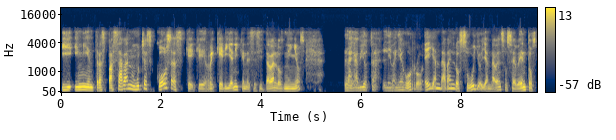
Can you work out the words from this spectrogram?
Y, mientras pasaban muchas cosas que, que requerían y que necesitaban los niños, la gaviota le valía gorro. Ella andaba en lo suyo y andaba en sus eventos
